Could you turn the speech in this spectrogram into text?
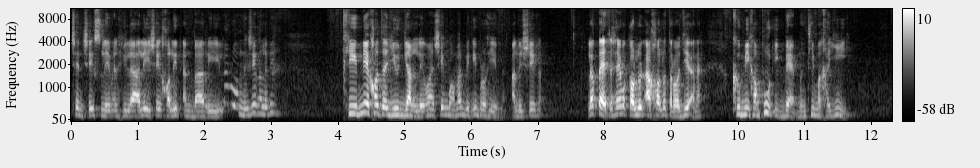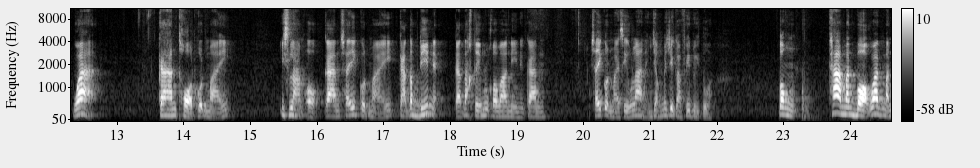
เช่นเชคสลีมอัลฮิลาลีเชคคอลิดอัลอัมบารีและรวมถึงเชคอัลบีทีมเนี่ยเขาจะยืนยันเลยว่าเชคมูฮัมหมัดบินอิบราฮิมอาลีเชคแล้วแต่จะใช้ว่าقول آخر تراجع นะคือมีคำพูดอีกแบบหนึ่งที่มาชี้ว่าการถอดกฎหมาย อิสลามออกการใช้กฎหมาย การ تبديل เนี่ยการ تحكيم القوانينในการ ใช้กฎหมายซิลล่าเนี่ยยังไม่ใช่ كافر โดยตัว ต้องถ้ามันบอกว่ามัน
